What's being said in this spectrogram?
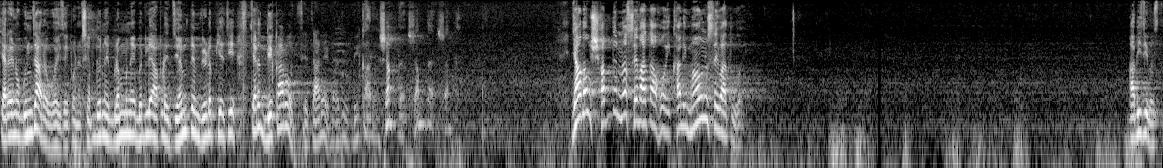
ત્યારે એનો ગુંજારો હોય છે, પણ શબ્દોને બ્રહ્મને બદલે આપણે જેમ તેમ વેડપીએ છીએ, ત્યારે દેકારો જ છે ચારે બાજુ. દેકારો. શબ્દ શબ્દ શબ્દ. જ્યાં બહુ શબ્દ ન સેવાતા હોય, ખાલી મૌન સેવાતું હોય આ બીજી વસ્તુ.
